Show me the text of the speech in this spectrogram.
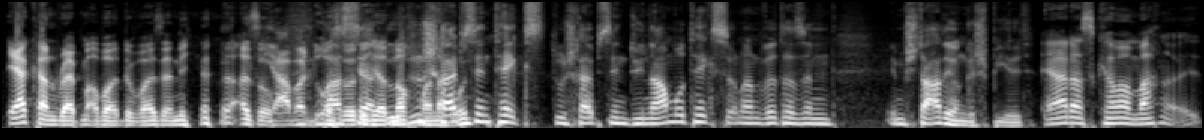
er kann rappen, aber du weißt ja nicht. Also, ja, aber du, das hast ja, ich du, noch du schreibst den Text. Du schreibst den Dynamo-Text und dann wird das im, im Stadion gespielt. Ja, das kann man machen.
